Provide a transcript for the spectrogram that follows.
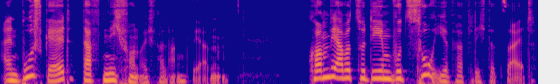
Ein Bußgeld darf nicht von euch verlangt werden. Kommen wir aber zu dem, wozu ihr verpflichtet seid.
